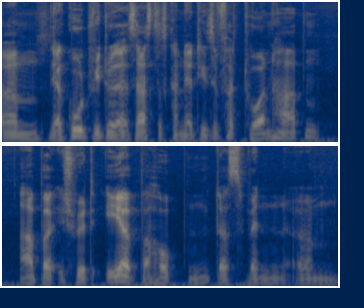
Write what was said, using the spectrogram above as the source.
Ähm, ja gut, wie du ja sagst, das kann ja diese Faktoren haben, aber ich würde eher behaupten, dass wenn ähm,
